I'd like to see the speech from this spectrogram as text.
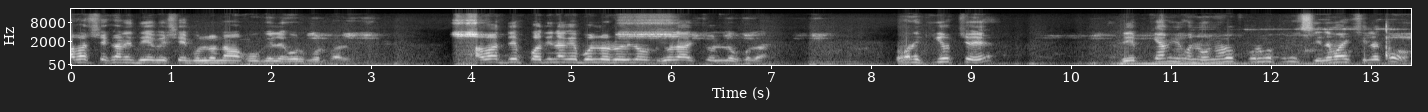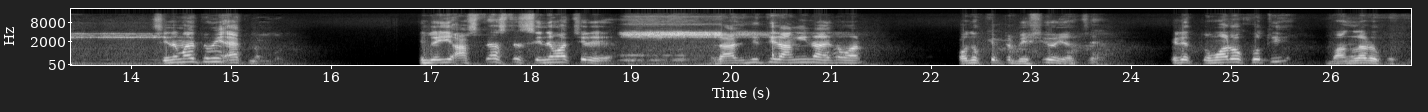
আবার সেখানে দেব এসে বলল, না, ও গেলে ওর ভোট বাড়বে। আবার দেব কদিন আগে বলল, রইল ঝোলা, চলল ভোলা তো মানে কি হচ্ছে? দেবকে আমি অনুরোধ করব, তুমি সিনেমায় ছিলে তো? সিনেমায় তুমি এক নম্বর। কিন্তু এই আস্তে আস্তে সিনেমা ছেড়ে রাজনীতির আঙিনায় তোমার পদক্ষেপটা বেশি হয়ে যাচ্ছে। এটা তোমারও ক্ষতি, বাংলারও ক্ষতি।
